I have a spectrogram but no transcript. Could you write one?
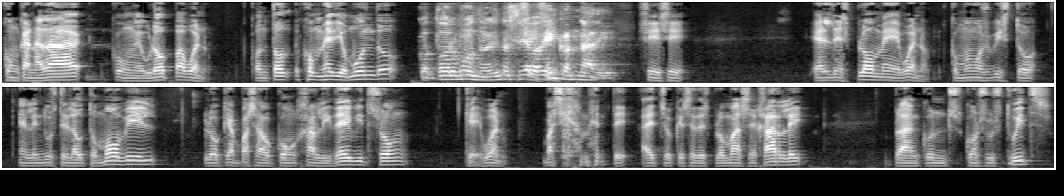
con Canadá, con Europa, bueno, con todo, con medio mundo, Con todo el mundo, no se lleva sí. bien con nadie. Sí, sí. El desplome, bueno, como hemos visto en la industria del automóvil, lo que ha pasado con Harley Davidson, que bueno, básicamente ha hecho que se desplomase Harley, en plan con, con sus tweets,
